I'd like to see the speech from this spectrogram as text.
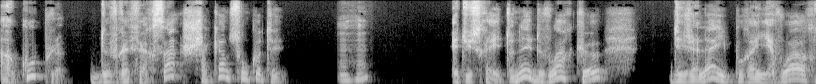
un couple devrait faire ça chacun de son côté. Mm-hmm. Et tu serais étonné de voir que déjà là, il pourrait y avoir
